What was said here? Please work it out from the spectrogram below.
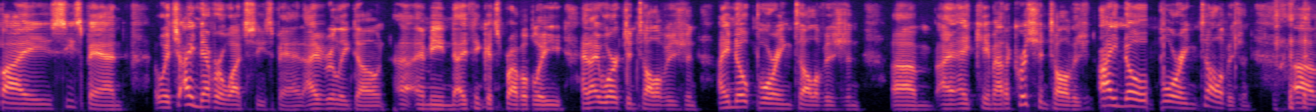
by C-SPAN, which I never watch C-SPAN. I really don't. Uh, I mean, I think it's probably, and I worked in television. I know boring television. Um, I, I came out of Christian television. I know boring television. Um,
